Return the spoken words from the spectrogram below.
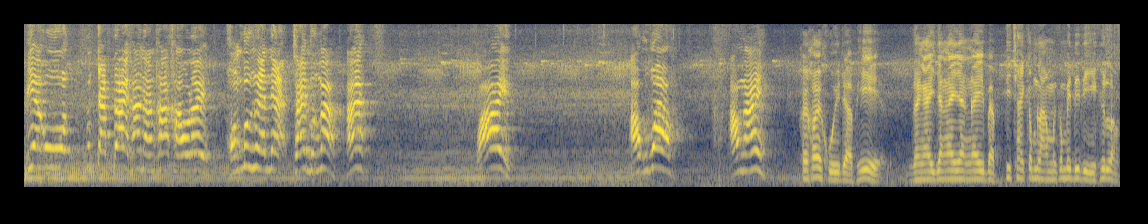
เมียกูกูจับได้คาหนังคาเขาเลย ของมึงนั่นเนี่ย ใช่มึงอะฮะวายเอากูเปล่าเอาไง ค่อยๆคุยเดี๋ยวพี่ ยังไงยังไงยังไงแบบพี่ใช้กำลังมันก็ไม่ได้ดีขึ้นหรอก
